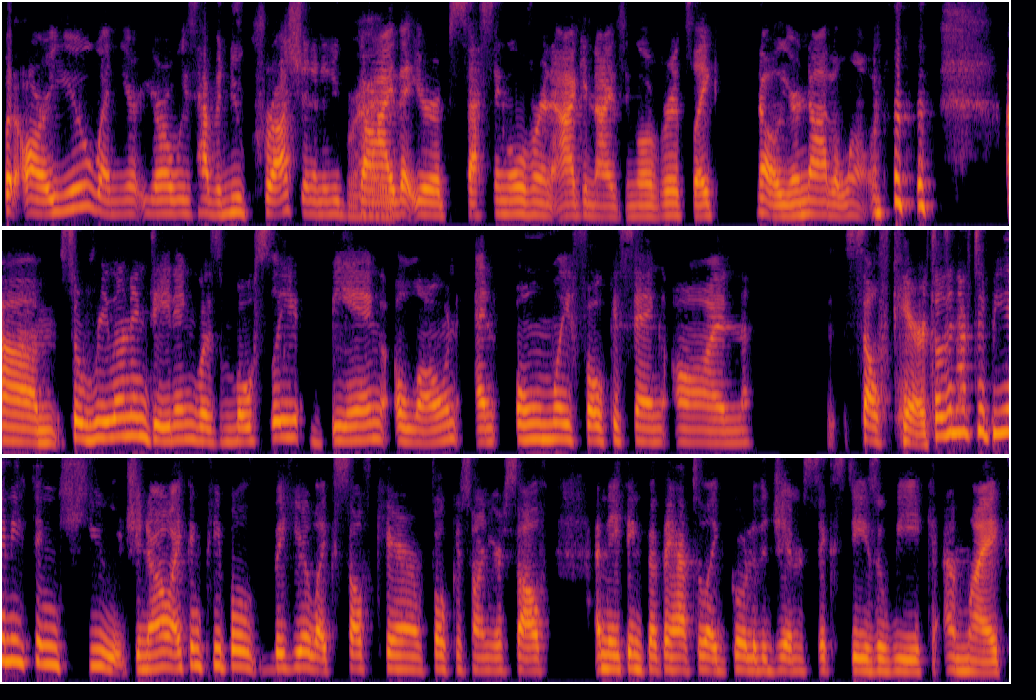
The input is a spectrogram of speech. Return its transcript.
But are you when you're you always have a new crush and a new right. guy that you're obsessing over and agonizing over? It's like, no, you're not alone. Um, so relearning dating was mostly being alone and only focusing on self care. It doesn't have to be anything huge, you know. I think people they hear like self care and focus on yourself, and they think that they have to like go to the gym six days a week and like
